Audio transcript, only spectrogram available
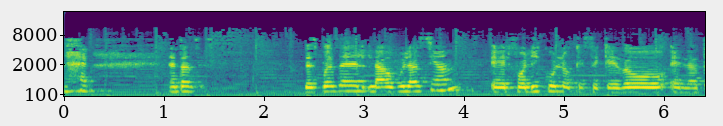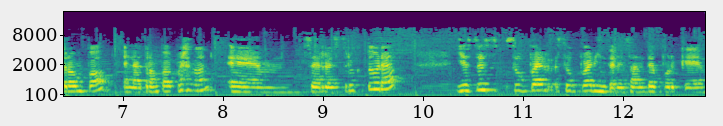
Entonces, después de la ovulación, el folículo que se quedó en la trompa, en la trompa, perdón, em, se reestructura. Y esto es súper, súper interesante porque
